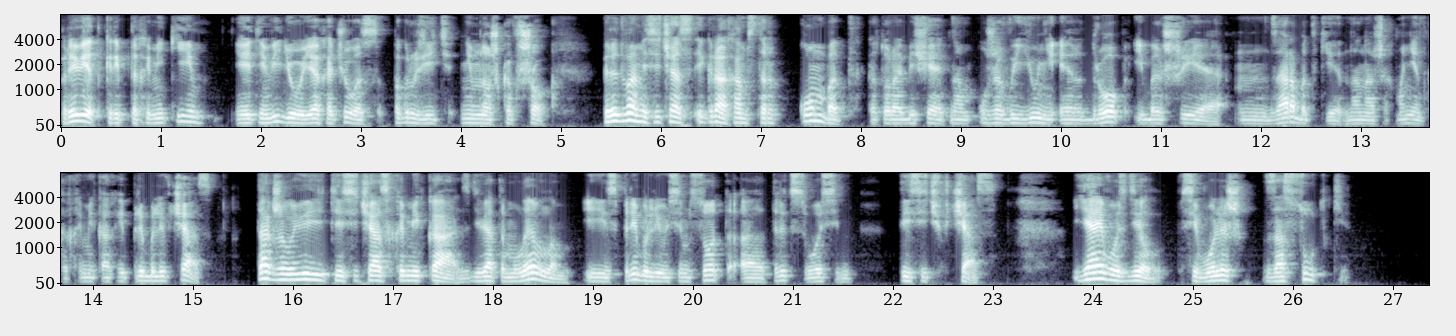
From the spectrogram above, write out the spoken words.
Привет, криптохомяки! И этим видео я хочу вас погрузить немножко в шок. Перед вами сейчас игра Hamster Combat, которая обещает нам уже в июне airdrop и большие м, заработки на наших монетках, хомяках и прибыли в час. Также вы видите сейчас хомяка с девятым левелом и с прибылью 738 тысяч в час. Я его сделал всего лишь за сутки.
